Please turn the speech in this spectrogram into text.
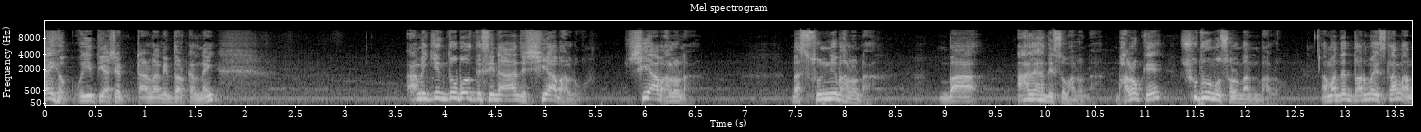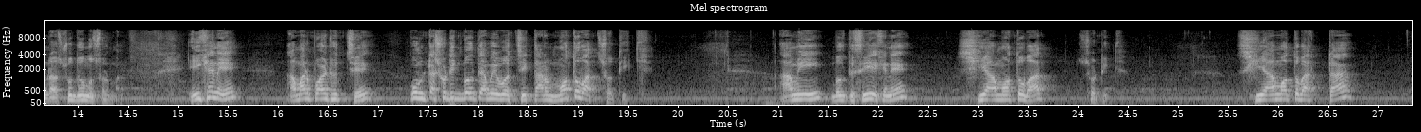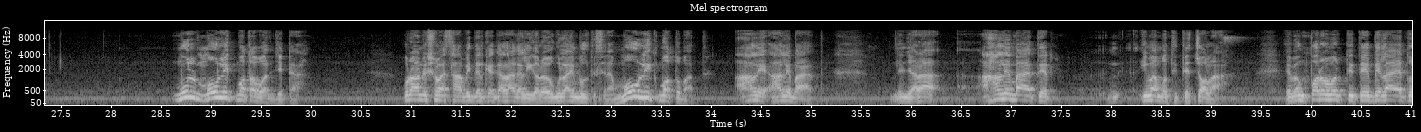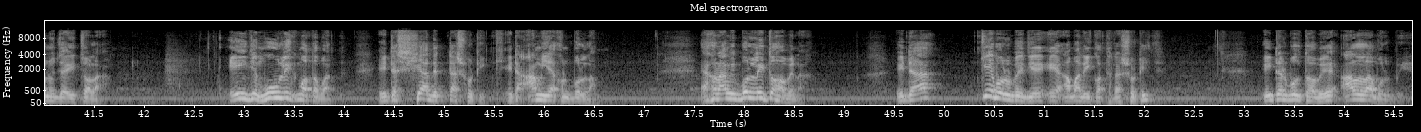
যাই হোক ওই ইতিহাসের টানানির দরকার নেই। আমি কিন্তু বলতেছি না যে শিয়া ভালো। শিয়া ভালো না, বা সুন্নি ভালো না, বা আহলে হাদিসও ভালো না। ভালোকে শুধু মুসলমান ভালো। আমাদের ধর্ম ইসলাম, আমরা শুধু মুসলমান। এইখানে আমার পয়েন্ট হচ্ছে, কোনটা সঠিক বলতে আমি বলছি, কার মতবাদ সঠিক? আমি বলতেছি এখানে, শিয়া মতবাদ সঠিক। শিয়া মতবাদটা মূল মৌলিক মতবাদ যেটা। ওরা অনেক সময় সাহাবিদেরকে গালাগালি করে, ওগুলো আমি বলতেছি না। মৌলিক মতবাদ, আহলে আহলে বায়াত। যারা আহলে বায়াতের ইমামতিতে চলা এবং পরবর্তীতে বেলায়েত অনুযায়ী চলা, এই যে মৌলিক মতবাদ, এটা শিয়াদেরটা সঠিক। এটা আমি এখন বললাম। এখন আমি বললেই তো হবে না। এটা কে বলবে যে আমার এই কথাটা সঠিক? এইটার বলতে হবে, আল্লাহ বলবে।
